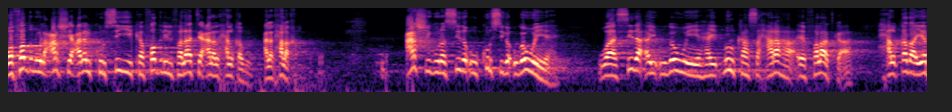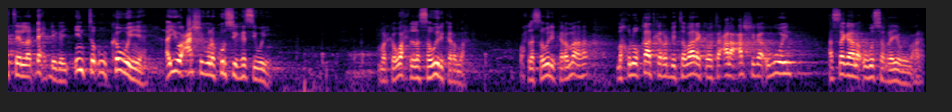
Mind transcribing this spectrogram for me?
wa fadlu lcarshi cala alkursiyi ka fadli lfalaati cala alxalaqa carshiguna sida uu kursiga uga weyn yahay waa sida ay uga wen yahay dhulkaa saxaraha ee falaadka ah. Xalqadaa yartee la dhex dhigay inta uu ka wen yahay ayuu carshiguna kursiga ka sii wen marka wax la sawiri kara maaha wax la sawiri kara ma aha. Makhluuqaadka rabbi tabaaraka wa carshigaa ugu weyn asagaana ugu sarreeya wey macnaha.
